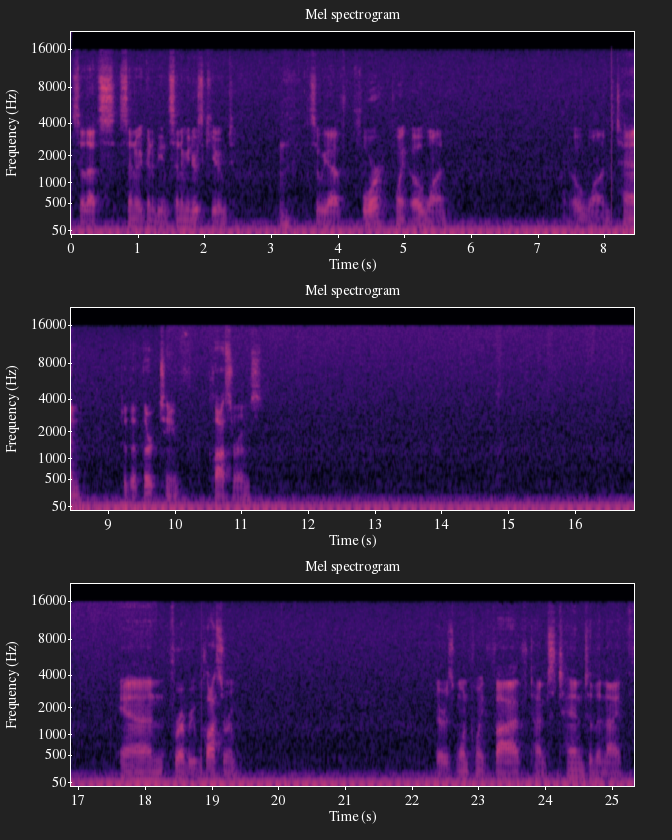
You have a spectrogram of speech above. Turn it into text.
So that's going to be in centimeters cubed. So we have 4.01, 0.01, 10 to the 13th classrooms. And for every classroom, there is 1.5 times 10 to the ninth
